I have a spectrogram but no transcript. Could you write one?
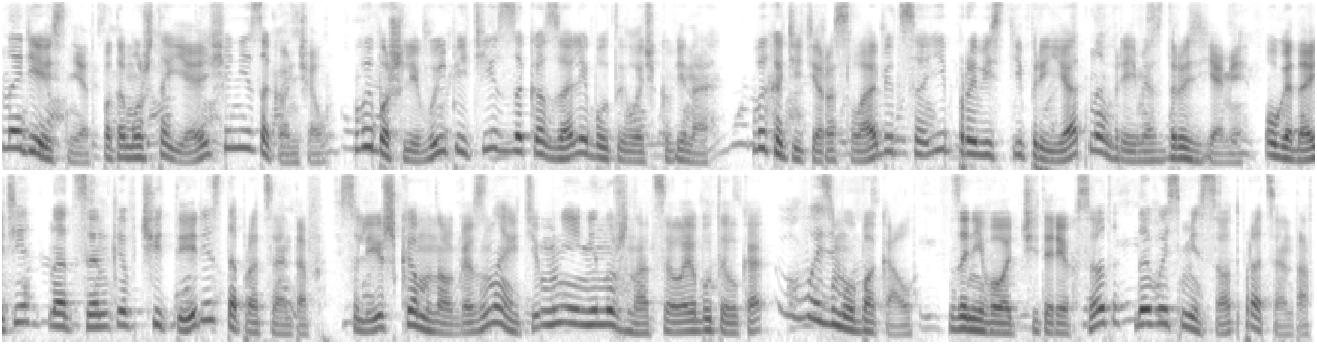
Надеюсь, нет, потому что я еще не закончил. Вы пошли выпить и заказали бутылочку вина. Вы хотите расслабиться и провести приятное время с друзьями. Угадайте, наценка в 400%. Слишком много, знаете, мне не нужна целая бутылка. Возьму бокал. За него от 400 до 800%.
